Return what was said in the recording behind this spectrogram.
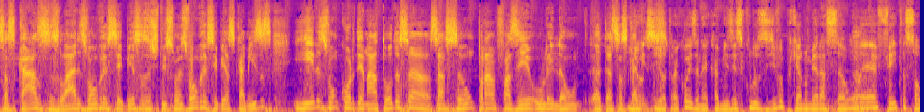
essas casas, esses lares vão receber, essas instituições vão receber as camisas e eles vão coordenar toda essa, essa ação para fazer o leilão eh, dessas E, camisas. e outra coisa, né? Camisa exclusiva, porque a numeração Ah. é feita só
